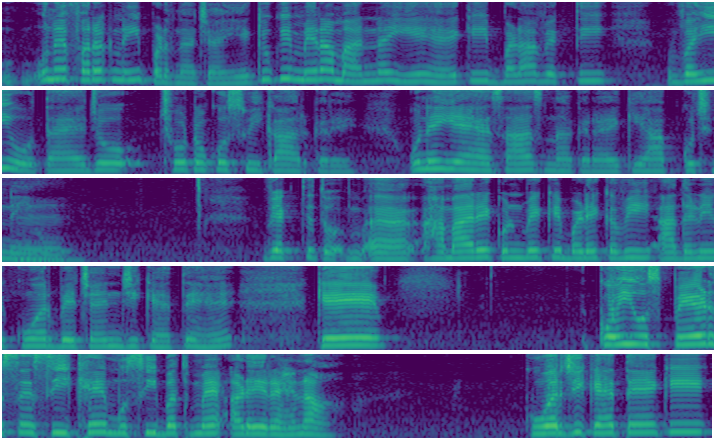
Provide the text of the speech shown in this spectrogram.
उन्हें फ़र्क नहीं पड़ना चाहिए क्योंकि मेरा मानना ये है कि बड़ा व्यक्ति वही होता है जो छोटों को स्वीकार करे। उन्हें यह एहसास ना कराए कि आप कुछ नहीं हो। व्यक्तित्व अ, हमारे कुनबे के बड़े कवि आदरणीय कुंवर बेचैन जी कहते हैं कि कोई उस पेड़ से सीखे मुसीबत में अड़े रहना। कुंवर जी कहते हैं कि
